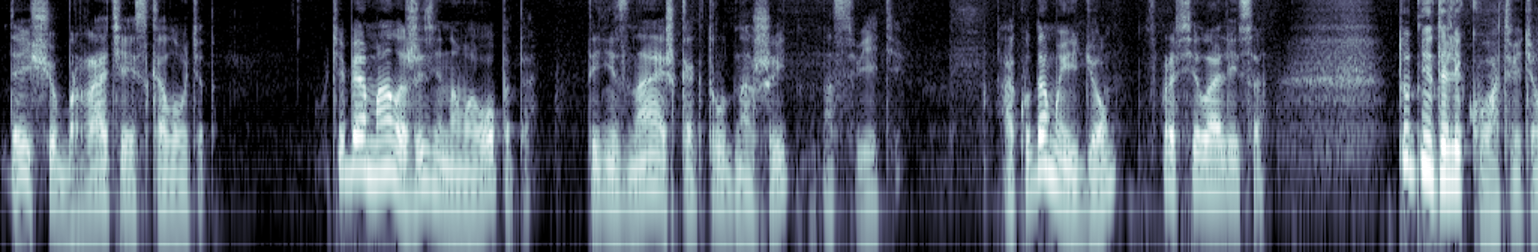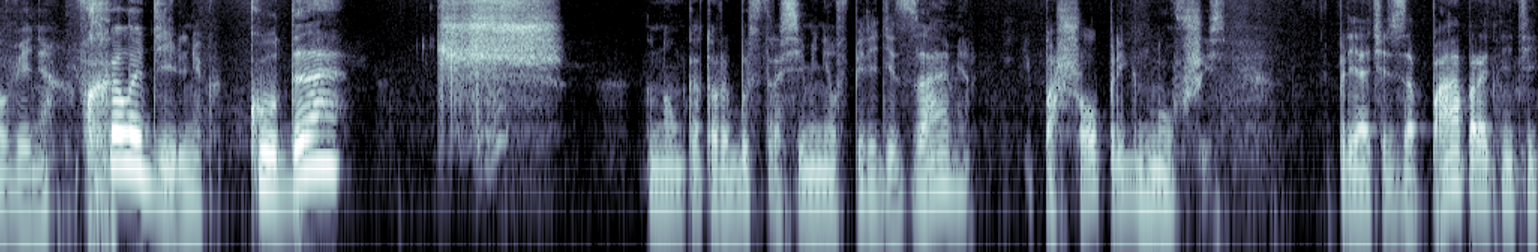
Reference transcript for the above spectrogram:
Да еще братья исколотят. У тебя мало жизненного опыта. Ты не знаешь, как трудно жить на свете. — А куда мы идем? — спросила Алиса. — Тут недалеко, — ответил Веня. — В холодильник. — Куда? Гном, который быстро семенил впереди, замер и пошел, пригнувшись, прячась за папоротники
